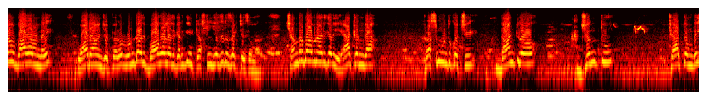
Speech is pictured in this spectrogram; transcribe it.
ఏమో బాగా ఉన్నాయి వాడామని చెప్పారు. రెండోది బాగోలేదు కనుక ఈ టెస్టులు చేసి రిజెక్ట్ చేసి ఉన్నారు చంద్రబాబు నాయుడు గారు ఏకంగా ప్రెస్ ముందుకు వచ్చి దాంట్లో జంతు ఫ్యాట్ ఉంది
